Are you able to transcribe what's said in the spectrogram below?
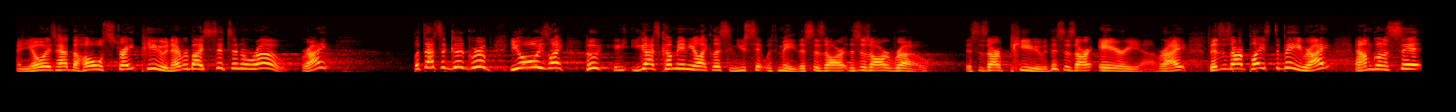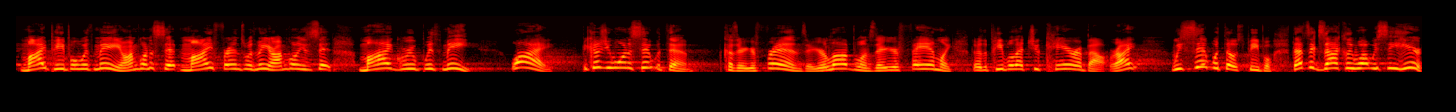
And you always had the whole straight pew, and everybody sits in a row, right? But that's a good group. You always like who you guys come in, you're like, listen, you sit with me. This is our this is our row. This is our pew. This is our area, right? This is our place to be, right? And I'm going to sit my people with me, or I'm going to sit my friends with me, or I'm going to sit my group with me. Why? Because you want to sit with them. Because they're your friends, they're your loved ones, they're your family, they're the people that you care about, right? We sit with those people. That's exactly what we see here.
